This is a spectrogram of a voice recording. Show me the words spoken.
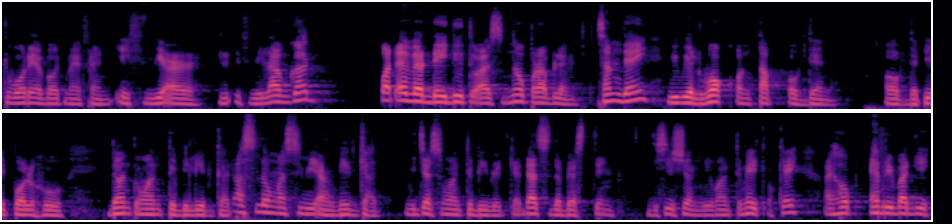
to worry about, my friend. If we are if we love God, whatever they do to us, no problem. Someday we will walk on top of them, of the people who don't want to believe God. As long as we are with God, we just want to be with God. That's the best thing decision we want to make. Okay? I hope everybody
